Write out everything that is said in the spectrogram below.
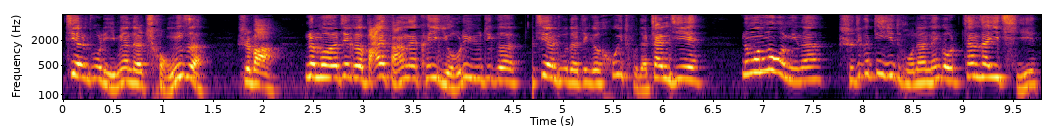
建筑里面的虫子，是吧？那么这个白矾呢，可以有利于这个建筑的这个灰土的粘接。那么糯米呢，使这个地基土呢能够粘在一起。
